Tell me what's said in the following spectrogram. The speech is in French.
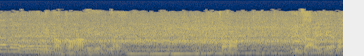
Il n'est pas encore arrivé, on dirait. Ça va Il va arriver alors.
